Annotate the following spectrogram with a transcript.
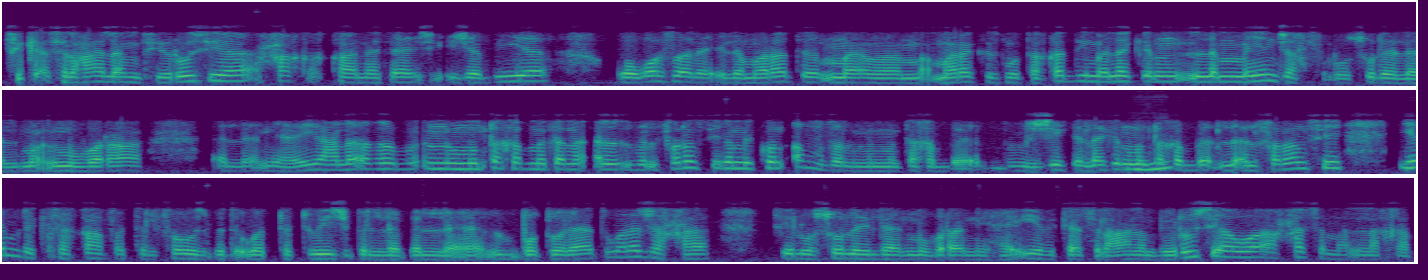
في كأس العالم في روسيا حقق نتائج إيجابية ووصل إلى مراكز متقدمة لكن لما ينجح في الوصول إلى المباراة النهائية على الرغم أن المنتخب مثلا الفرنسي لم يكن أفضل من منتخب بلجيكا لكن المنتخب الفرنسي يملك ثقافة الفوز والتتويج بالبطولات ونجح في الوصول إلى المباراة النهائية بكأس العالم بروسيا وحسم اللقب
